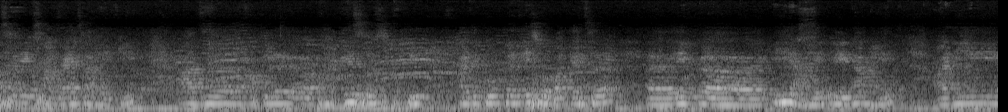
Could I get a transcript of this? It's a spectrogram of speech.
असं एक सांगायचं आहे की आज आपलं भारतीय संस्कृती आणि कोकणी सौभाग्याचं एक हे आहे लेणं आहे. आणि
